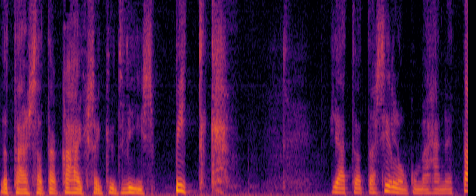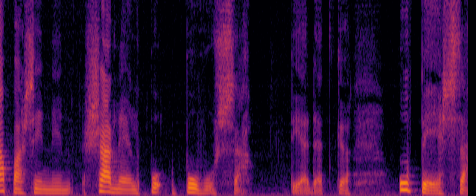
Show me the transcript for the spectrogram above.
jotain 185 pitkä ja tota, silloin kun mä hänet tapasin, niin Chanel-puvussa, tiedätkö, upeessa.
